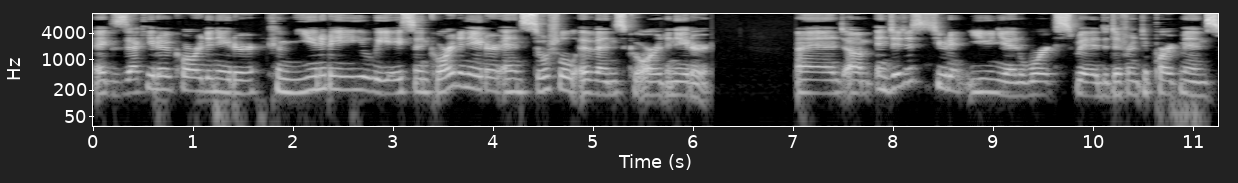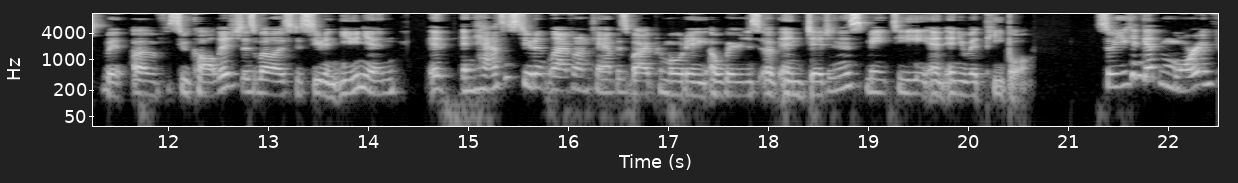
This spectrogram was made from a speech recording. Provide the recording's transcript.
executive coordinator, community liaison coordinator, and social events coordinator. And um, Indigenous Student Union works with the different departments with, of Sault College as well as the Student Union. It enhances student life on campus by promoting awareness of Indigenous, Métis, and Inuit people. So you can get more inf-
